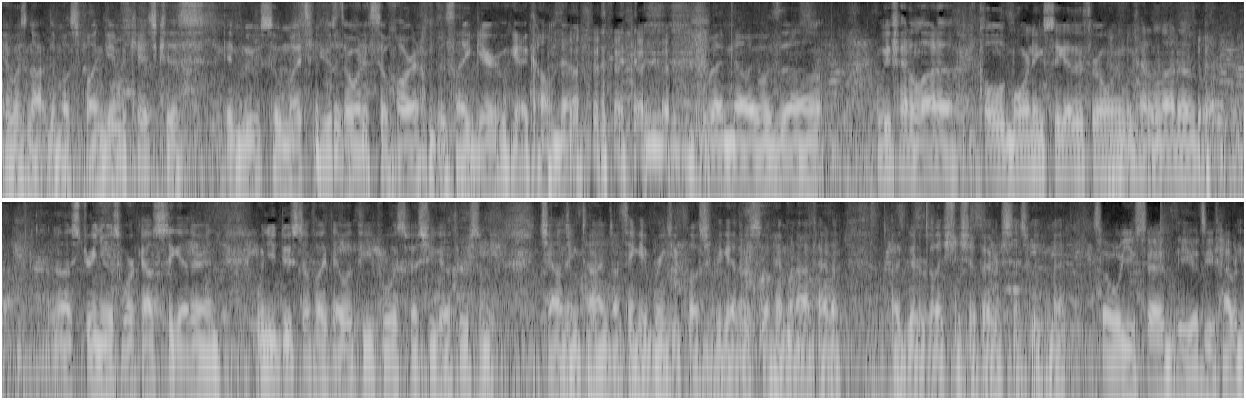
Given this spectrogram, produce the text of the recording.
it was not the most fun game of catch because it moved so much and he was throwing it so hard. I'm just like, Garrett, we gotta calm down. but no, it was. Uh, we've had a lot of cold mornings together throwing. We've had a lot of uh, strenuous workouts together, and when you do stuff like that with people, especially go through some challenging times, I think it brings you closer together. So him and I've had a, a good relationship ever since we've met. So you said he was, having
